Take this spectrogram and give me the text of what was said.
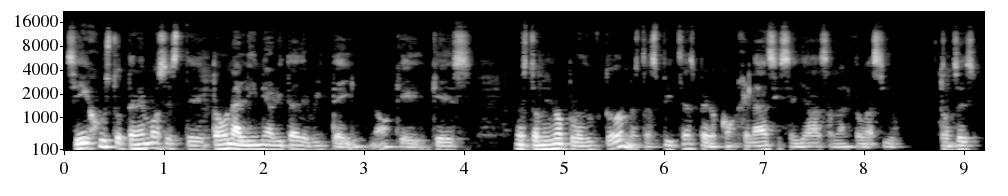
Sí, justo tenemos este, toda una línea ahorita de retail, ¿no? Que, que es nuestro mismo producto, nuestras pizzas, pero congeladas y selladas al alto vacío. Entonces,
